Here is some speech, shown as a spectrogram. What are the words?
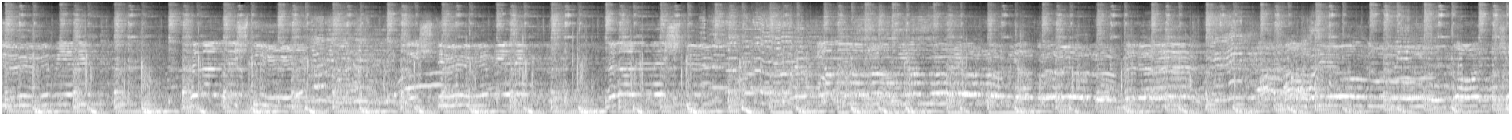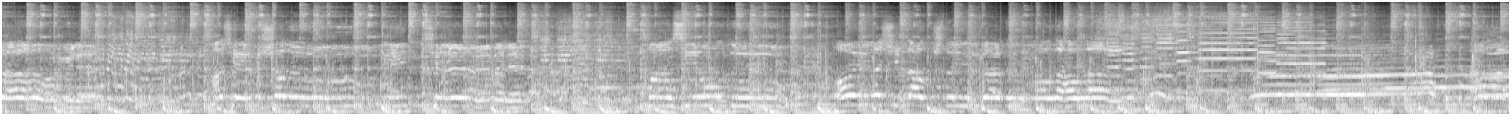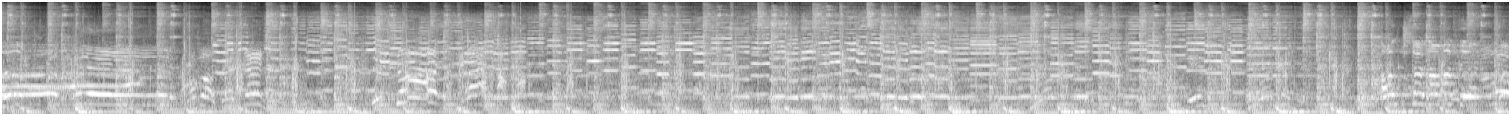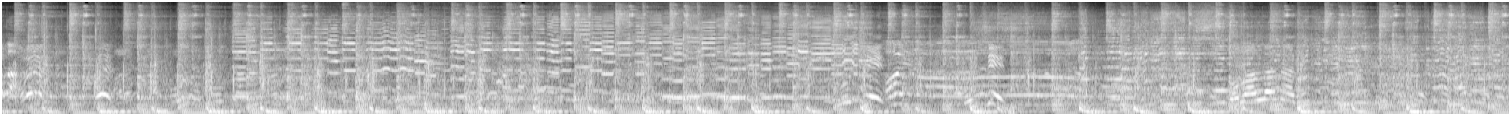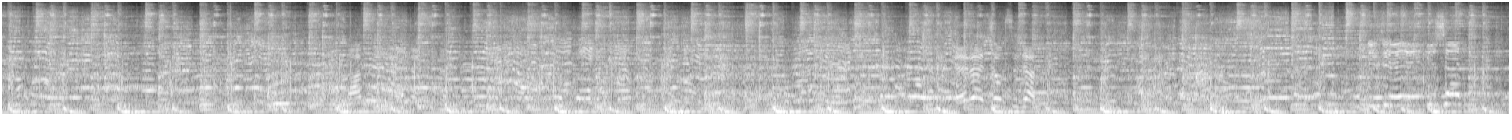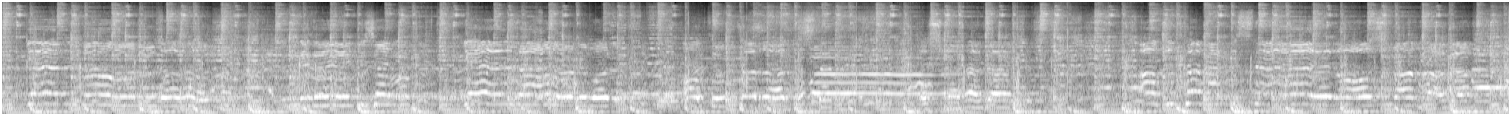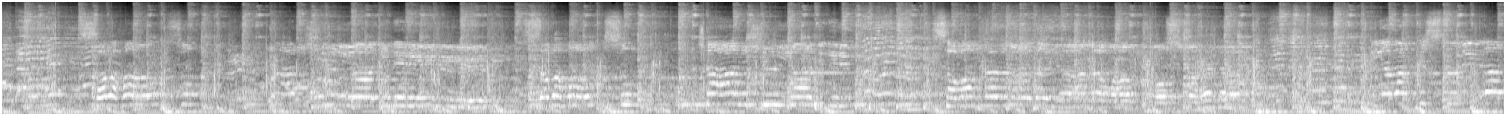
düştüm toparlanar. Evet çok sıcak. Nice güzel gel darıma Ne de güzel gel darıma Altın tarak ister. Osman'a gel. Sabahlara dayanamam Osman'a. Yalan kısmıyla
